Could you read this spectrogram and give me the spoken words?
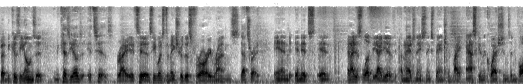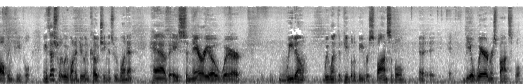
But because he owns it, because he owns it. It's his. right? It's his. He wants to make sure this Ferrari runs. That's right. and and it's and, and I just love the idea of imagination expansion by asking the questions, involving people, and that's what we want to do in coaching. Is we want to have a scenario where we don't we want the people to be responsible, uh, be aware and responsible.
